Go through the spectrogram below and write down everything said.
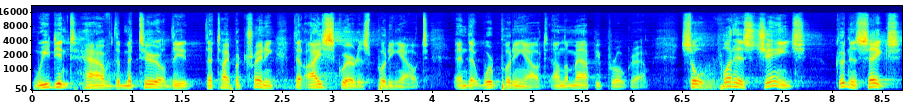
We didn't have the material, the, the type of training that I Squared is putting out and that we're putting out on the MAPI program. So what has changed? Goodness sakes,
